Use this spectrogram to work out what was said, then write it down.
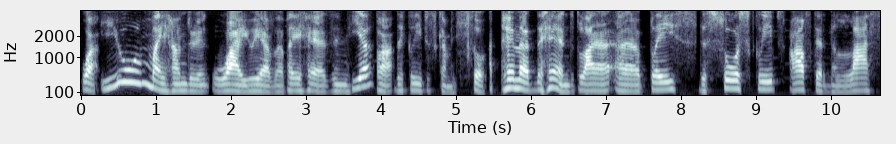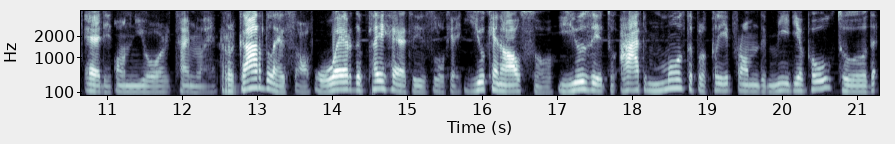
well you might wondering why we have a playheads in here but the clip is coming. So append at the end play, uh, place the source clips after the last edit on your timeline regardless of where the playhead is located. You can also use it to add multiple clips from the media pool to the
